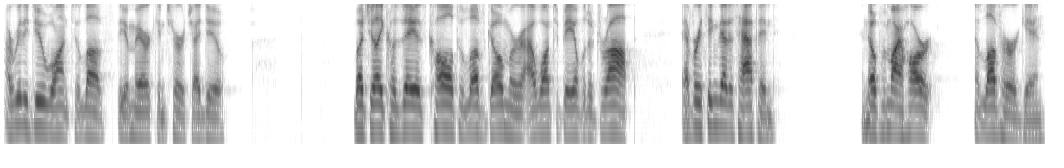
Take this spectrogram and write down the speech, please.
I really do want to love the American church. I do. Much like Hosea's call to love Gomer, I want to be able to drop everything that has happened and open my heart and love her again.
